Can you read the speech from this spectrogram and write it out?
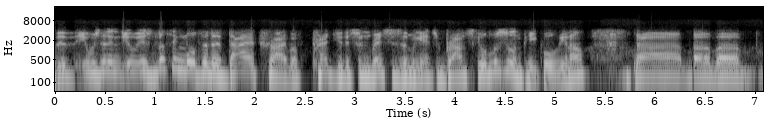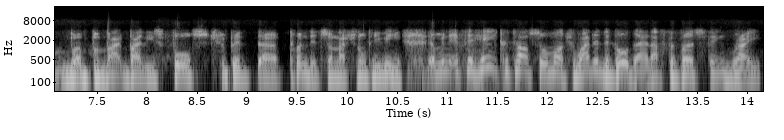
it was an, it was nothing more than a diatribe of prejudice and racism against brown skinned Muslim people. You know, uh, uh, by, by these four stupid uh, pundits on national TV. I mean, if they hate Qatar so much, why did they go there? That's the first thing, right?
